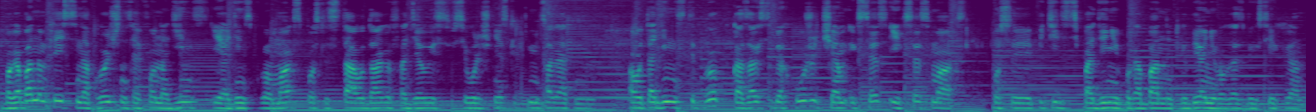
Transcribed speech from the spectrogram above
В барабанном тесте на прочность iPhone 11 и 11 Pro Max после 100 ударов отделался всего лишь несколькими царапинами, а вот 11 Pro показал себя хуже, чем XS и XS Max. После 50 падений в барабанной трубе у него разбился экран.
